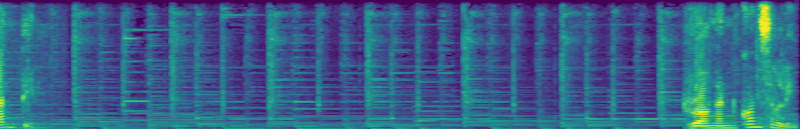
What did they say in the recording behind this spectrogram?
Kantin Ruangan konseling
